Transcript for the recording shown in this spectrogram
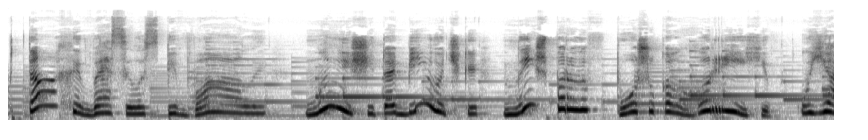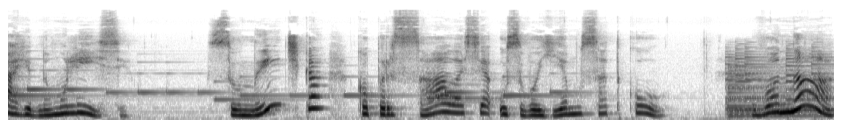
Птахи весело співали, миші та білочки нишпарили в пошуках горіхів у ягідному лісі. Суничка коперсалася у своєму садку. Вона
